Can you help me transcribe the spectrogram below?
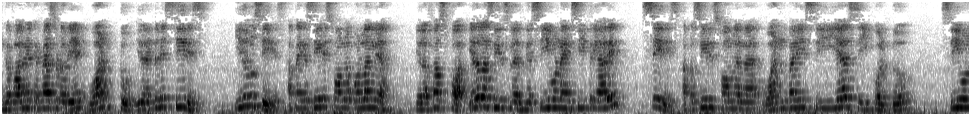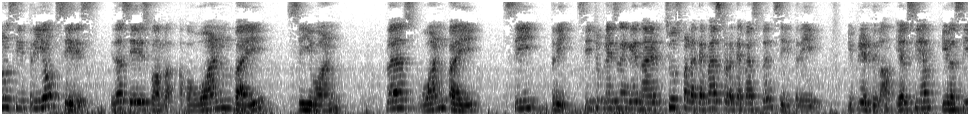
இங்க பாருங்க கெபாசிட்டர் எண் ஒன் டூ இது ரெண்டுமே சீரிஸ் இதுவும் சீரிஸ் அப்ப இங்க சீரிஸ் ஃபார்ம்ல போடலாம் இல்லையா? இதுல ஃபர்ஸ்ட் பார்ட் எதெல்லாம் சீரிஸ்ல இருக்கு? C one and C three are in series அப்ப சீரிஸ் ஃபார்ம்ல என்ன? One by CS equal to C ஒன்னும் சி த்ரீயும் சீரிஸ் இதான் சீரிஸ் ஃபார்ம்ல அப்போ 1 பை C1 பிளஸ் 1 பை C3 C2 பிளேஸ்ல இங்க நான் சூஸ் பண்ண கெபாசிட்டரோட கெபாசிட்டன்ஸ் C3 இப்படி எடுத்துக்கலாம். எல்சிஎம் கீழே C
